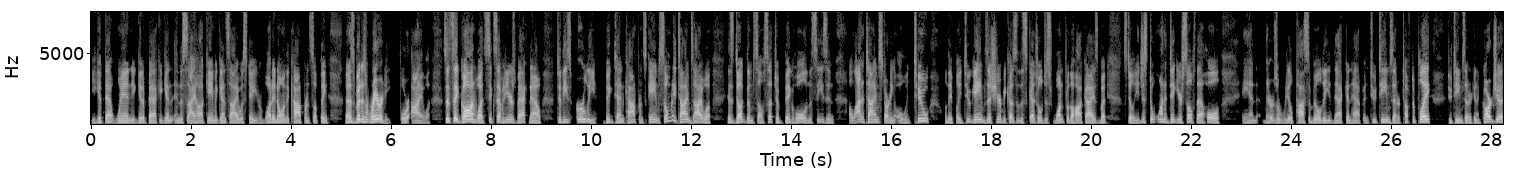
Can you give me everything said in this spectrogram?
You get that win. You get it back again in the Cyhawk game against Iowa State. You're 1 0 in the conference, something that has been a rarity for Iowa since they've gone, what, six, seven years back now to these early Big Ten conference games. So many times Iowa has dug themselves such a big hole in the season. A lot of times starting 0 2 when they played two games this year because of the schedule, just one for the Hawkeyes. But still, you just don't want to dig yourself that hole. And there's a real possibility that can happen. Two teams that are tough to play, two teams that are going to guard you,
